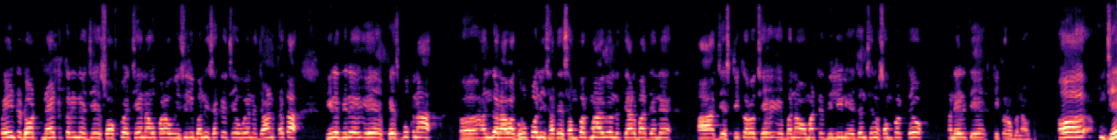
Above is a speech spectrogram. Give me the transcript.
પેઇન્ટ ડોટ નેટ કરીને જે સોફ્ટવેર છે એના ઉપર આવું ઇઝીલી બની શકે છે એવું એને જાણ થતાં ધીરે ધીરે એ ફેસબુકના અંદર આવા ગ્રુપોની સાથે સંપર્કમાં આવ્યો અને ત્યારબાદ એને આ જે સ્ટીકરો છે એ બનાવવા માટે દિલ્હીની એજન્સીનો સંપર્ક થયો અને એ રીતે એ સ્ટીકરો બનાવતો. જે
